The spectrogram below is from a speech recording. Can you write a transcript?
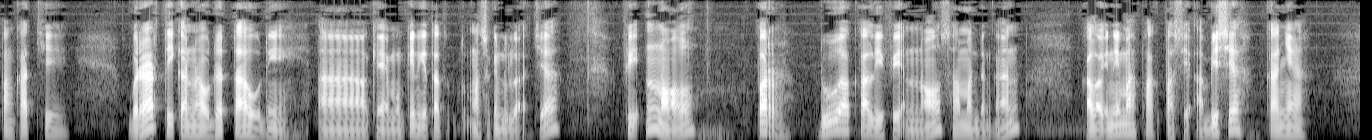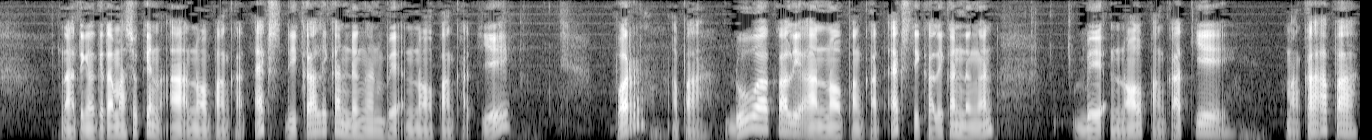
pangkat Y. Berarti karena udah tahu nih, uh, oke okay, mungkin kita masukin dulu aja. V0 per 2 kali V0 sama dengan, kalau ini mah pasti habis ya K-nya. Nah tinggal kita masukin A0 pangkat X dikalikan dengan B0 pangkat Y per apa 2 kali A0 pangkat X dikalikan dengan B0 pangkat Y. Maka apa?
